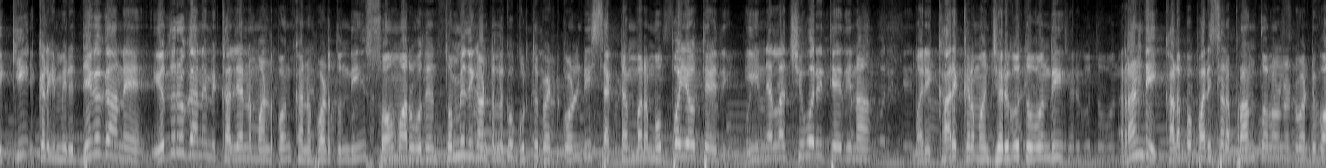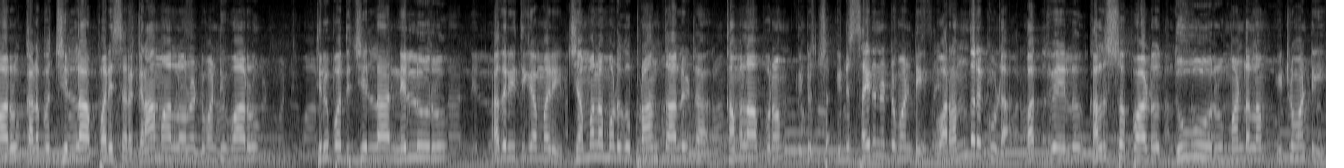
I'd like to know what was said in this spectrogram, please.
ఎక్కి ఇక్కడికి మీరు దిగగానే ఎదురుగానే మీ కళ్యాణ మండపం కనపడుతుంది. సోమవారం ఉదయం తొమ్మిది గంటలకు గుర్తుపెట్టుకోండి. సెప్టెంబర్ ముప్పయో తేదీ ఈ నెల చివరి తేదీన మరి కార్యక్రమం జరుగుతూ ఉంది. రండి కడప పరిసర ప్రాంతంలో ఉన్నటువంటి వారు కడప జిల్లా పరిసర గ్రామాల్లో ఉన్నటువంటి వారు తిరుపతి జిల్లా నెల్లూరు అదే రీతిగా మరి జమ్మలమడుగు ప్రాంతాలు ఇట్లా కమలాపురం ఇటు ఇటు సైడ్ ఉన్నటువంటి వారందరూ కూడా బద్వేలు కలసపాడు దువ్వూరు మండలం ఇటువంటి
